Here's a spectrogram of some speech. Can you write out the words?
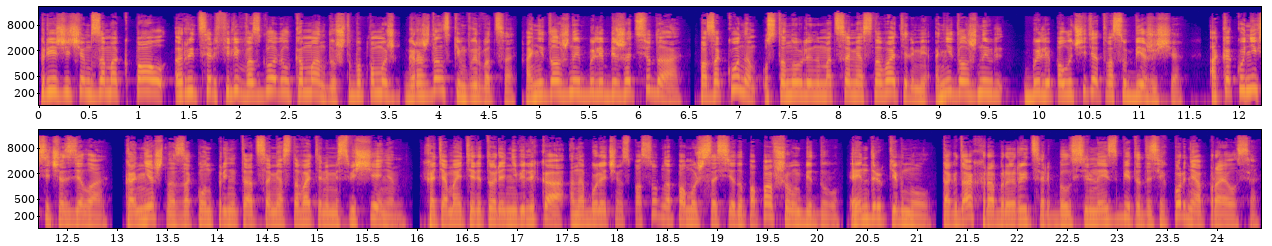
Прежде чем замок пал, рыцарь Филипп возглавил команду, чтобы помочь гражданским вырваться. Они должны были бежать сюда. По законам, установленным отцами-основателями, они должны были получить от вас убежище. А как у них сейчас дела? Конечно, закон, принятый отцами-основателями, священен. Хотя моя территория невелика, она более чем способна помочь соседу, попавшему в беду. Эндрю кивнул. Тогда храбрый рыцарь был сильно избит и до сих пор не оправился.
